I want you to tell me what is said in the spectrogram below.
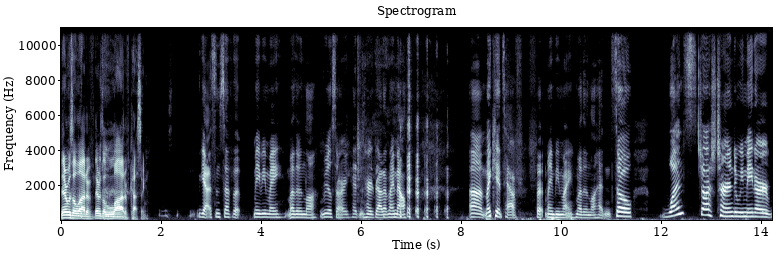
there was a lot of there was a lot of cussing. Yeah, some stuff that maybe my mother-in-law, real sorry, hadn't heard out of my mouth. um, my kids have, but maybe my mother-in-law hadn't. So once Josh turned and we made our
